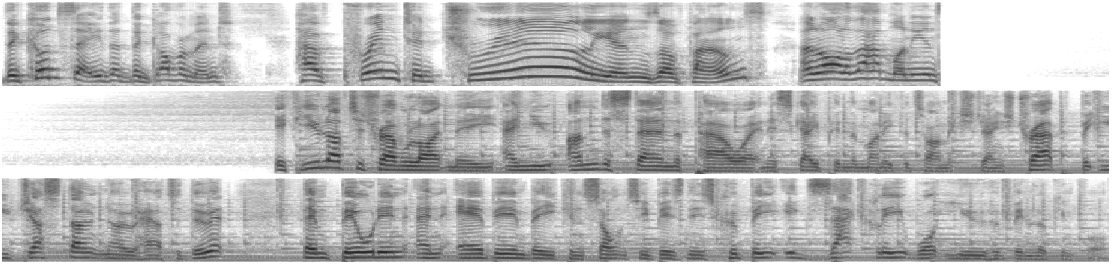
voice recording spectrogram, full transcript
They could say that the government have printed trillions of pounds and all of that money in if you love to travel like me and you understand the power in escaping the money for time exchange trap, but you just don't know how to do it, then building an Airbnb consultancy business could be exactly what you have been looking for.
